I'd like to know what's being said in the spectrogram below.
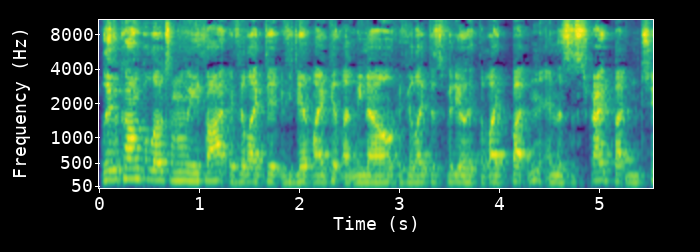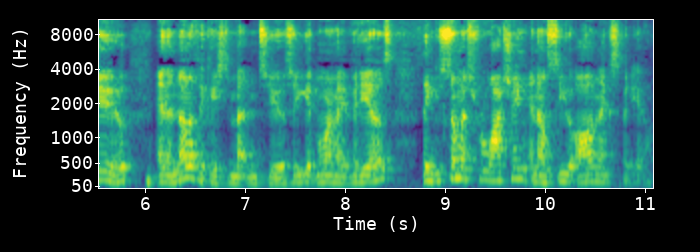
leave a comment below, tell me what you thought. If you liked it, if you didn't like it, let me know. If you like this video, hit the like button and the subscribe button too, and the notification button too, so you get more of my videos. Thank you so much for watching, and I'll see you all next video.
